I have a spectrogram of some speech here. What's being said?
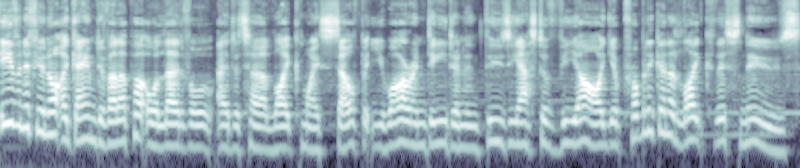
Even if you're not a game developer or level editor like myself, but you are indeed an enthusiast of VR, you're probably going to like this news,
